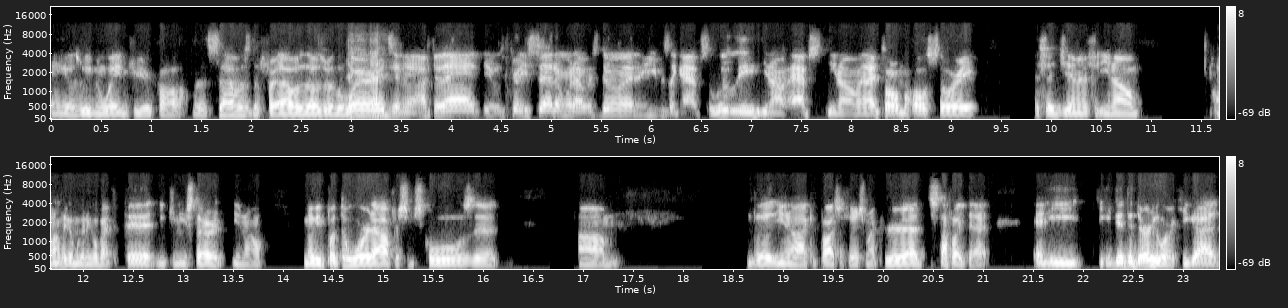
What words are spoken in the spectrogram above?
And he goes, "We've been waiting for your call." that was the that was, those were the words. and after that, it was pretty set on what I was doing. And he was like, "Absolutely, you know, abs, you know." And I told him the whole story. I said, "Jim, if you know, I don't think I'm going to go back to Pitt. Can you start, you know, maybe put the word out for some schools that, um, that you know I could possibly finish my career at stuff like that. And he he did the dirty work. He got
